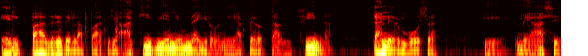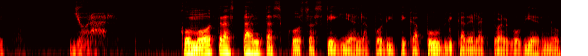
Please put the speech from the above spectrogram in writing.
el padre de la patria, aquí viene una ironía, pero tan fina, tan hermosa, me hace llorar. Como otras tantas cosas que guían la política pública del actual gobierno,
